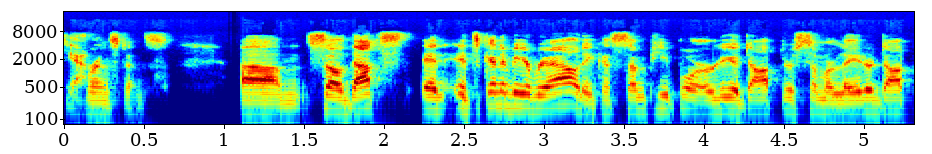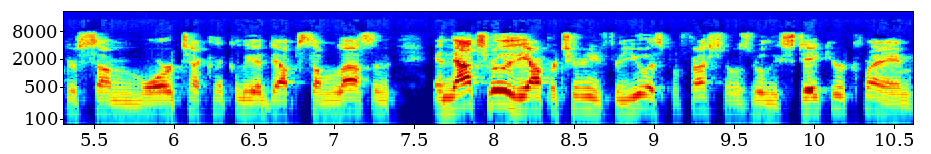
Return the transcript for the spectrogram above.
Yeah. For instance. Um, so that's and it's going to be a reality because some people are early adopters, some are later adopters, some more technically adept, some less, and and that's really the opportunity for you as professionals. Really stake your claim.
